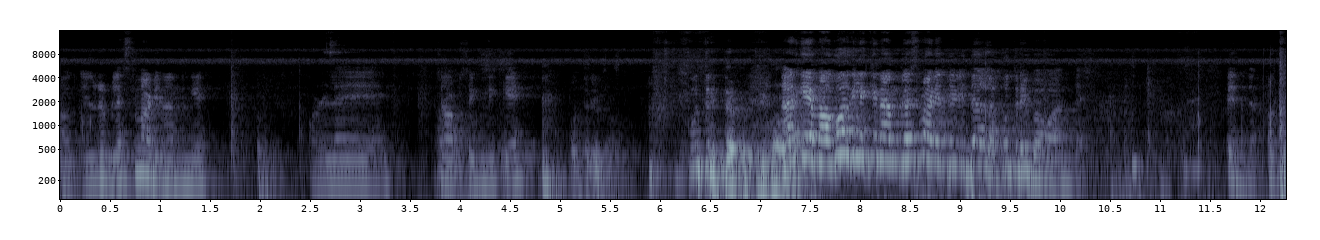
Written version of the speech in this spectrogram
ಹೌದು ಎಲ್ಲರೂ ಬ್ಲೆಸ್ ಮಾಡಿ ನನಗೆ. ಒಳ್ಳೆ ಜಾಬ್ ಸಿಗ್ಲಿಕ್ಕೆ. ಪುತ್ರಿ. ನನಗೆ ಮಗು ಹೋಗ್ಲಿಕ್ಕೆ ನಾನು ಬ್ಲೆಸ್ ಮಾಡಿ ಅಂತ ಹೇಳಿದ್ದಲ್ಲ ಪುತ್ರಿ ಭಾವ ಅಂತೆ. ಪೆದ್ದ ಓಕೆ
